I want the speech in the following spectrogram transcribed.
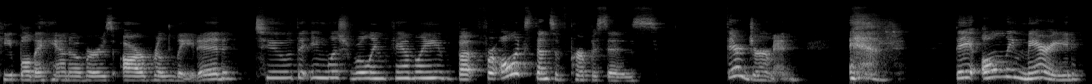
people, the Hanovers, are related to the English ruling family, but for all extensive purposes, they're German. And they only married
